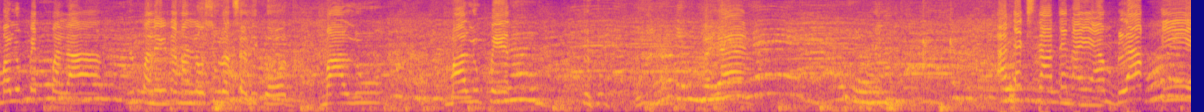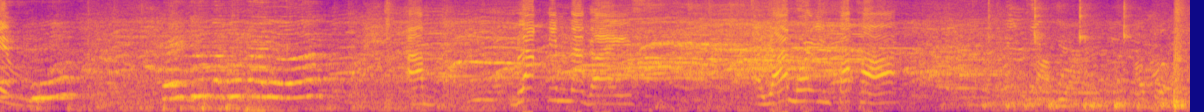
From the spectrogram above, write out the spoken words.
malupet pala. Yung pala yung nakalaw sa likod. Malu, malupet. Ayan. Ang next natin ay ang black team. Thank you na po tayo. Um, black team na guys. Ayan, more impact ha. Sabi ha. Apo.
